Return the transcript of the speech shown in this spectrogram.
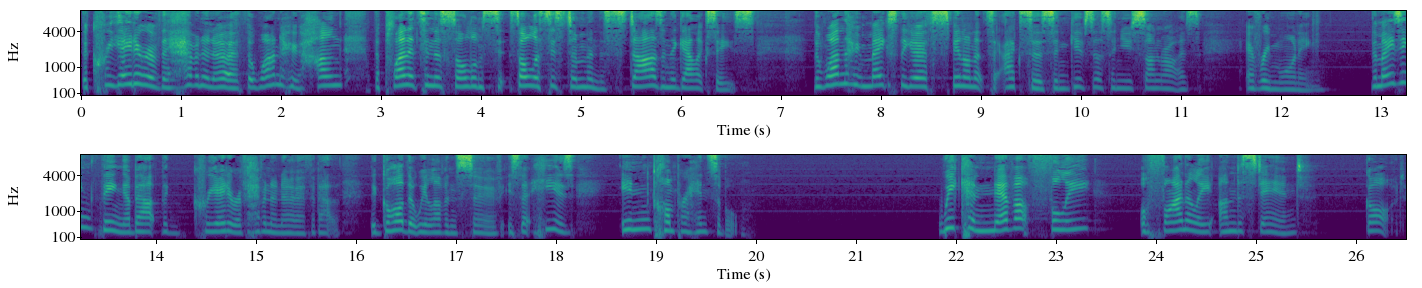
the creator of the heaven and earth, the one who hung the planets in the solar system and the stars in the galaxies, the one who makes the earth spin on its axis and gives us a new sunrise every morning, the amazing thing about the creator of heaven and earth, about the God that we love and serve, is that he is incomprehensible. We can never fully or finally understand God.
